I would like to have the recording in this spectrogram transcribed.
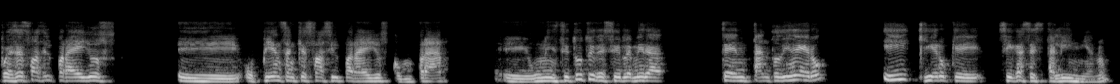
pues es fácil para ellos, eh, o piensan que es fácil para ellos comprar eh, un instituto y decirle, mira, ten tanto dinero y quiero que sigas esta línea, ¿no?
